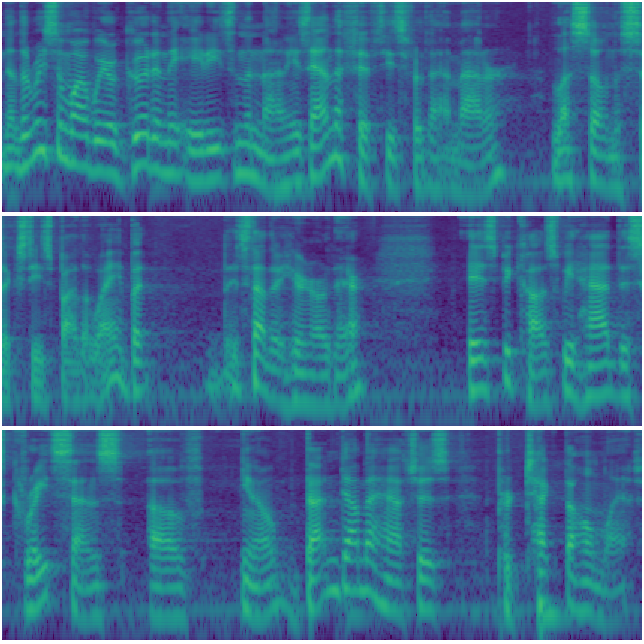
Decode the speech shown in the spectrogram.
Now, the reason why we were good in the 80s and the 90s and the 50s for that matter, less so in the 60s, by the way, but it's neither here nor there, is because we had this great sense of, you know, batten down the hatches, protect the homeland.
